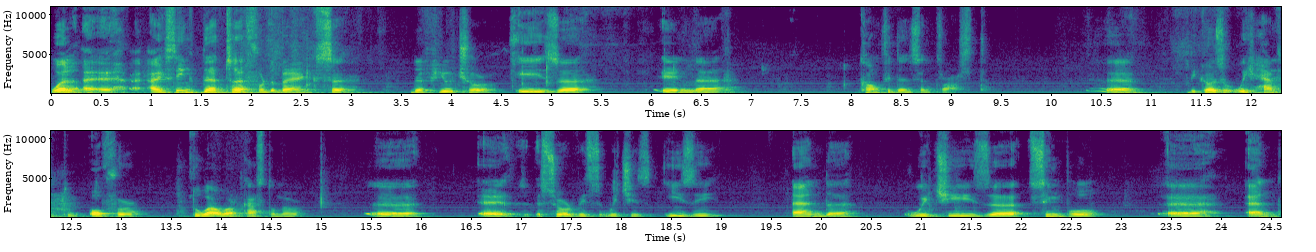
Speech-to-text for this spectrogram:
Well, I, I think that uh, for the banks, uh, the future is uh, in uh, confidence and trust. Because we have to offer to our customer uh, a, a service which is easy and uh, which is uh, simple uh, and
